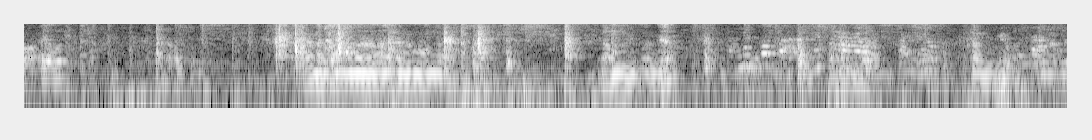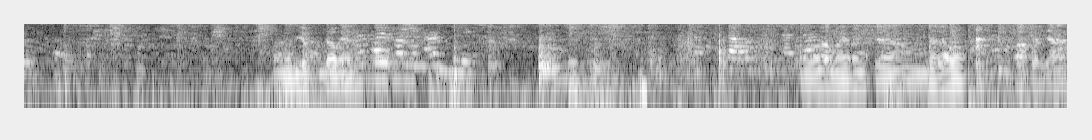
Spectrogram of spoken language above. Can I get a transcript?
Okay, oh. Ano pa mga ano mo na? Sam, ano yan? Samgyup. Samgyup. Samgyup daw yan. Oo, mayroon siyang dalawang Papa John.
